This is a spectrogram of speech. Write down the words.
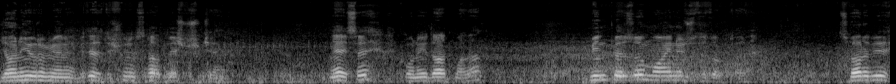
Yanıyorum yani. Bir de düşünün saat 5.30 yani. Neyse konuyu dağıtmadan 1000 peso muayene ücreti doktora. Sonra bir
